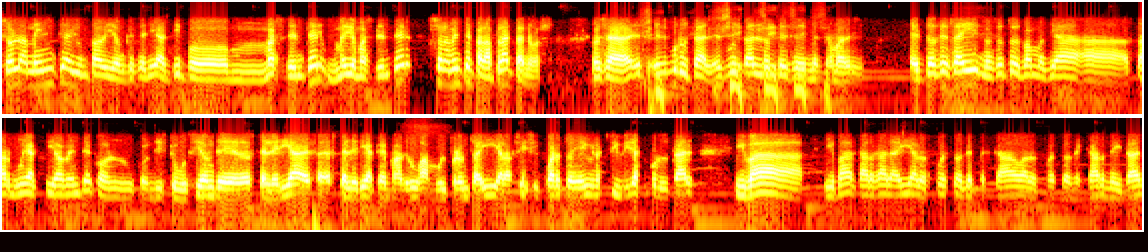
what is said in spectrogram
solamente hay un pabellón que sería tipo más center, medio más center, solamente para plátanos. O sea, es, brutal, es brutal lo que es Mercamadrid. Entonces ahí nosotros vamos ya a estar muy activamente con, distribución de, hostelería, esa hostelería que madruga muy pronto ahí a las seis y cuarto y hay una actividad brutal y va y va a cargar ahí a los puestos de pescado, a los puestos de carne y tal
